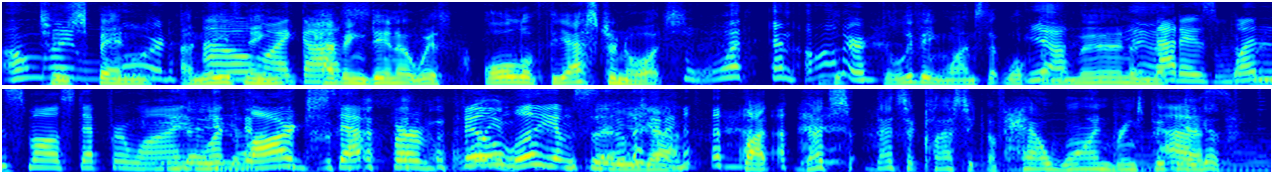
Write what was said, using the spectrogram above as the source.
Oh, to spend Lord. an Oh, evening my gosh. having dinner with all of the astronauts, What an honor. the living ones that walked Yeah, on the moon. yeah. And That is one small step for wine, one go. large step for Bill Williamson. There you go. But that's that's a classic of how wine brings people Yes. together.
